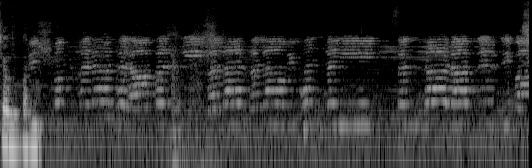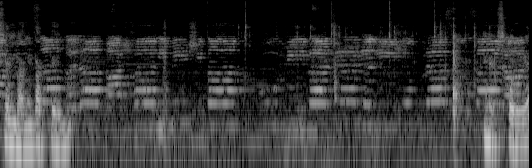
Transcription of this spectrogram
चवीप्रमाणे शेंगदाणे टाकते मी. मिक्स करूया.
